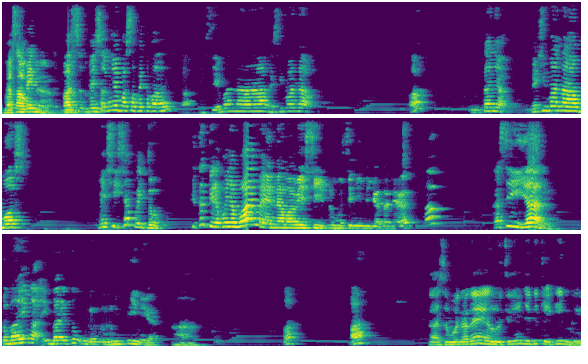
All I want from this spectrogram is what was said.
Pas sampai Besoknya, pas besoknya pas sampai tempat lain, ah, Messi mana? Messi mana? Hah? Ditanya, Messi mana, bos? Messi siapa itu? Kita tidak punya pemain nama Messi itu musim ini kata dia. Hah? Kasihan. Kebayang nggak ibarat itu udah bermimpi nih ya? ah. Hah? Nah sebenarnya yang lucunya jadi kayak gini.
